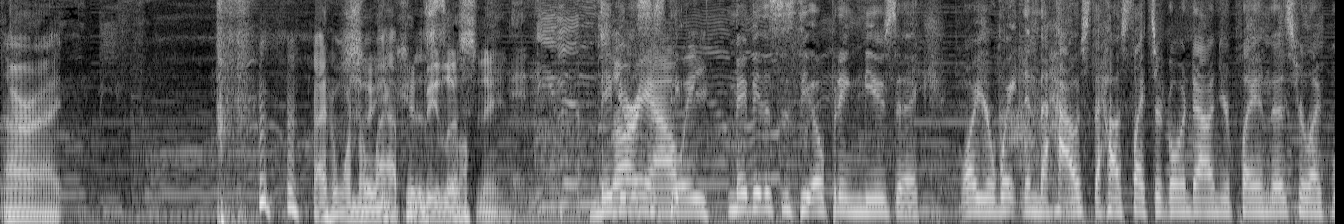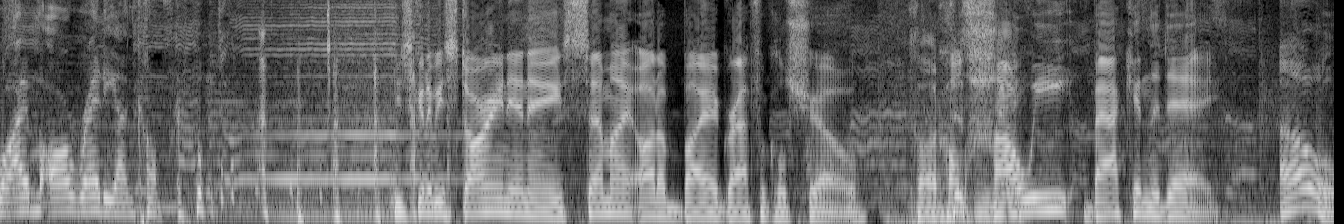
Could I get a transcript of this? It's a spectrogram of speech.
all right. I don't want so to he laugh. could be song. listening. Maybe Sorry, this is Howie. The, maybe this is the opening music while you're waiting in the house. The house lights are going down. You're playing this. You're like, well, I'm already uncomfortable. He's going to be starring in a semi autobiographical show Called, called This Is Me. Howie Back in the Day. Oh,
